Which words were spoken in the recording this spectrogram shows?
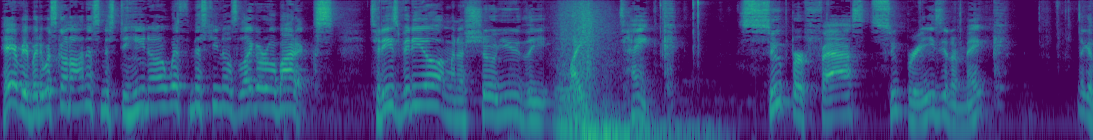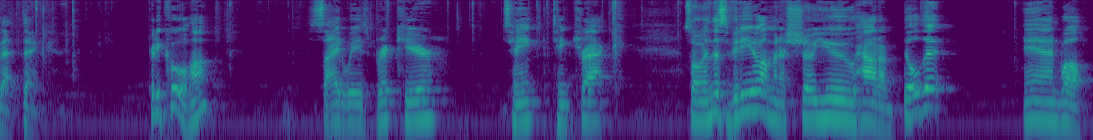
Hey everybody, what's going on? It's Mr. Hino with Mr. Hino's LEGO Robotics. Today's video, I'm going to show you the light tank. Super fast, super easy to make. Look at that thing. Pretty cool, huh? Sideways brick here, tank, tank track. So in this video, I'm going to show you how to build it. And well,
